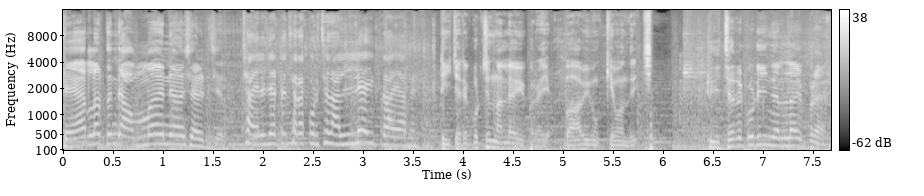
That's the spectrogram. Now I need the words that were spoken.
കേരളത്തിന്റെ അമ്മ തന്നെയാണ് ശൈലജ. ശൈലജ ടീച്ചറെ കുറിച്ച് നല്ല അഭിപ്രായമാണ്. ടീച്ചറെ കുറിച്ച് നല്ല അഭിപ്രായം. ഭാവി മുഖ്യമന്ത്രി. ടീച്ചറെ കൂടി നല്ല അഭിപ്രായം.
